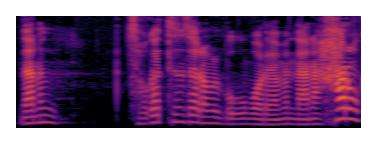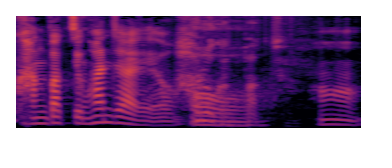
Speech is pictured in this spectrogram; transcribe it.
나는 저 같은 사람을 보고 뭐라면 나는 하루 강박증 환자예요. 하루 어. 강박증. 어,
